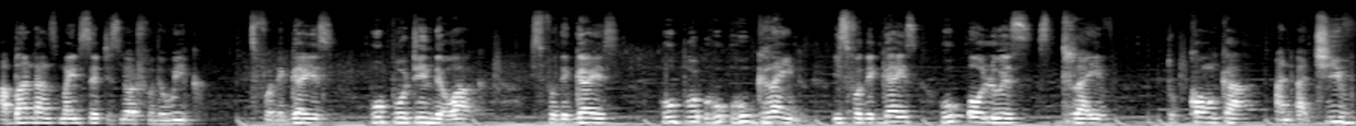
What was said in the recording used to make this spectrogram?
abundance mindset is not for the weak. It's for the guys who put in the work. It's for the guys who put, who, who grind. It's for the guys who always strive to conquer and achieve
